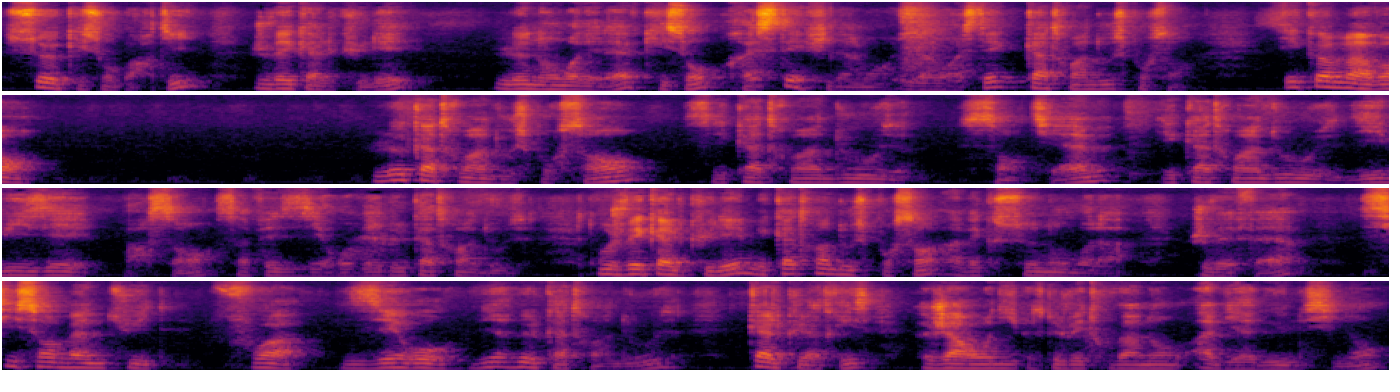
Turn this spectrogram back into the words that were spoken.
ceux qui sont partis, je vais calculer le nombre d'élèves qui sont restés finalement. Il va me rester 92%. Et comme avant, le 92%, c'est 92 centième, et 92 divisé par 100, ça fait 0,92. Donc je vais calculer mes 92% avec ce nombre-là. Je vais faire 628 fois 0,92, calculatrice, j'arrondis parce que je vais trouver un nombre à virgule, sinon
